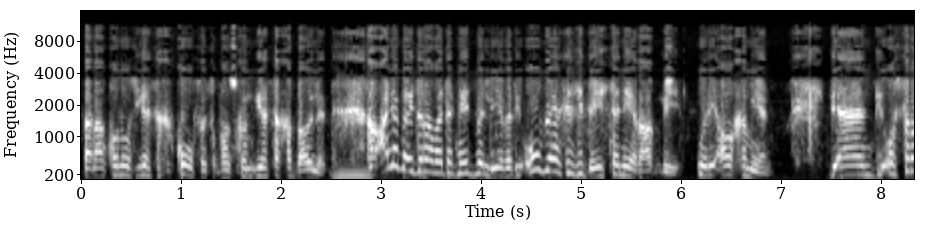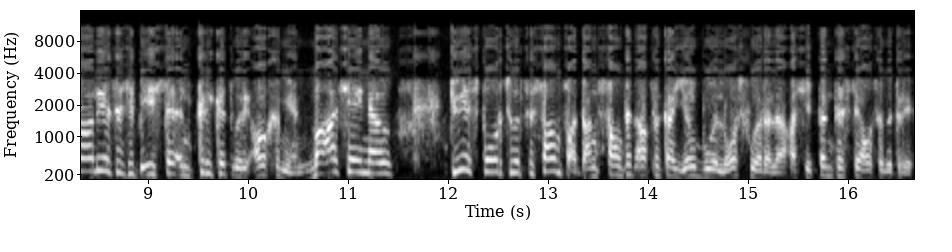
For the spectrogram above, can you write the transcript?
Want dan kon ons eers gekolf het of ons kon eers gebou het." Mm. Nou ander bydra wat ek net beleef, die All Blacks is die beste in die rugby oor die algemeen. Die, en die Australiërs is die beste in cricket oor die algemeen. Maar as jy nou twee sportsoorte saamvat, dan staan Suid-Afrika heel bo los voor hulle as jy punte stelsel betref.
